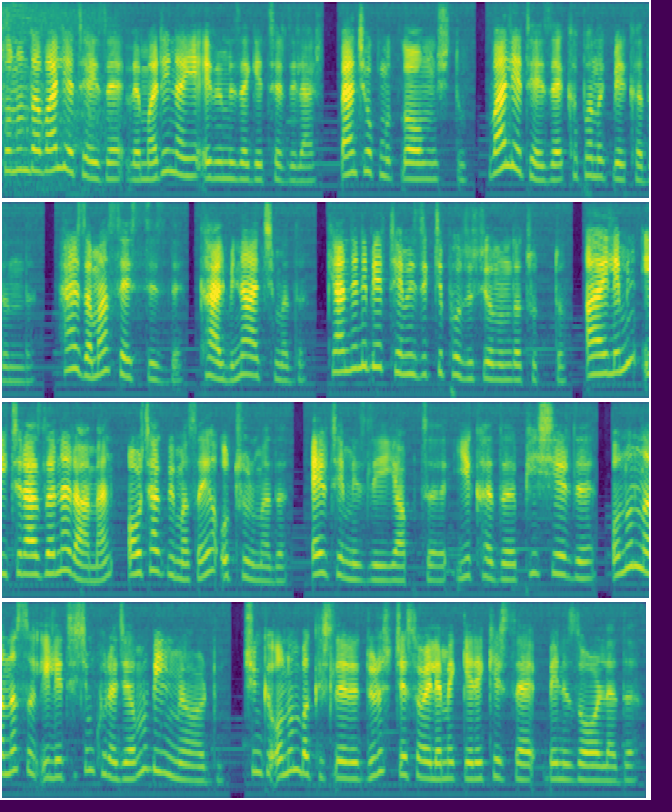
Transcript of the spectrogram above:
Sonunda Valya teyze ve Marina'yı evimize getirdiler. Ben çok mutlu olmuştum. Valya teyze kapanık bir kadındı. Her zaman sessizdi. Kalbini açmadı. Kendini bir temizlikçi pozisyonunda tuttu. Ailemin itirazlarına rağmen ortak bir masaya oturmadı. Ev temizliği yaptı, yıkadı, pişirdi. Onunla nasıl iletişim kuracağımı bilmiyordum. Çünkü onun bakışları dürüstçe söylemek gerekirse beni zorladı.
